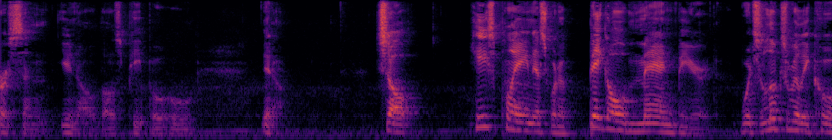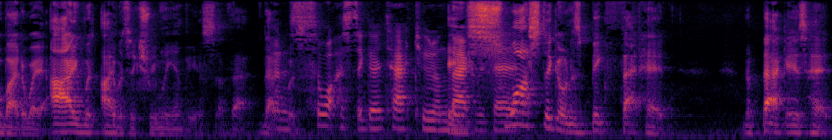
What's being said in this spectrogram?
person. You know those people who, you know. So he's playing this with a big old man beard, which looks really cool. By the way, I was I was extremely envious of that. That And a was swastika tattooed on the back of his head. swastika on his big fat head, the back of his head.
